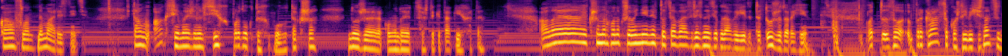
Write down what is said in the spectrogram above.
Кауфланд, нема різниці. Там акції майже на всіх продуктах було, так що дуже рекомендую все ж таки так їхати. Але якщо на рахунок сувенірів, то це без різниці, куди ви їдете, дуже дорогі. От прикраса коштує від 16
